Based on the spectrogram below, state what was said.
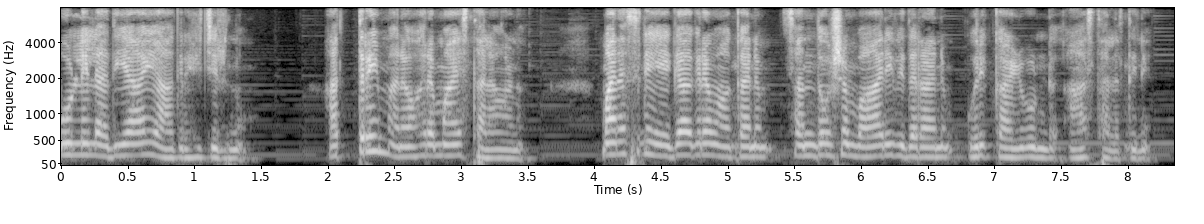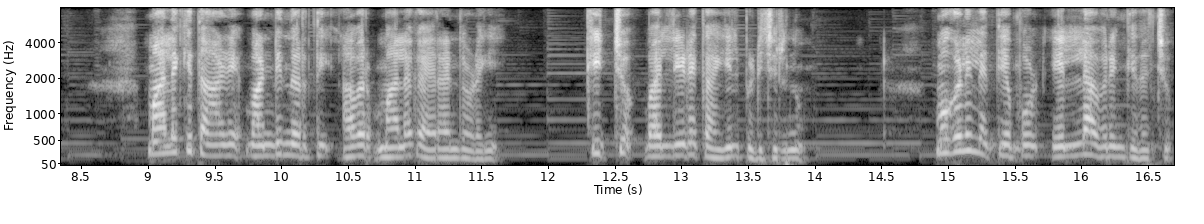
ഉള്ളിൽ അതിയായി ആഗ്രഹിച്ചിരുന്നു. അത്രയും മനോഹരമായ സ്ഥലമാണ്. മനസ്സിനെ ഏകാഗ്രമാക്കാനും സന്തോഷം വാരി വിതറാനും ഒരു കഴിവുണ്ട് ആ സ്ഥലത്തിന്. മലയ്ക്ക് താഴെ വണ്ടി നിർത്തി അവർ മല കയറാൻ തുടങ്ങി. കിച്ചു വല്ലിയുടെ കയ്യിൽ പിടിച്ചിരുന്നു. മുകളിലെത്തിയപ്പോൾ എല്ലാവരും കിതച്ചു.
